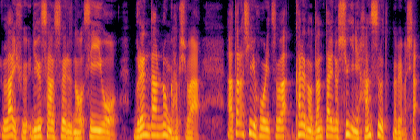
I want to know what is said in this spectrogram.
Life New South Wales の CEO ブレンダン・ロング博士は新しい法律は彼の団体の主義に反すると述べました。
